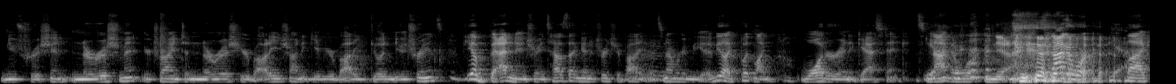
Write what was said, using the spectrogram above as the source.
nutrition, nourishment, you're trying to nourish your body, you're trying to give your body good nutrients. If you have mm-hmm. bad nutrients, how's that going to treat your body? That's mm-hmm. never going to be good. It'd be like putting like water in a gas tank. It's Yeah. not going to work. Yeah. it's not gonna work. Yeah. Like,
